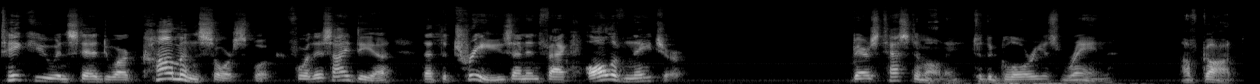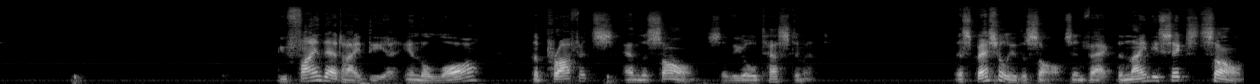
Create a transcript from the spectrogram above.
take you instead to our common source book for this idea that the trees, and in fact all of nature, bears testimony to the glorious reign of God. You find that idea in the law, the prophets, and the Psalms of the Old Testament, especially the Psalms. In fact, the 96th Psalm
